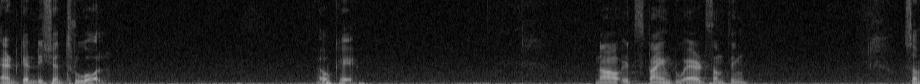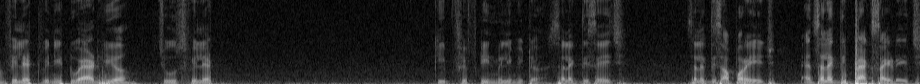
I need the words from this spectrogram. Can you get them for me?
end condition through all. Okay. Now it's time to add something. Some fillet we need to add here. Choose fillet keep 15 millimeter. Select this edge select this upper edge and select the back side edge.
